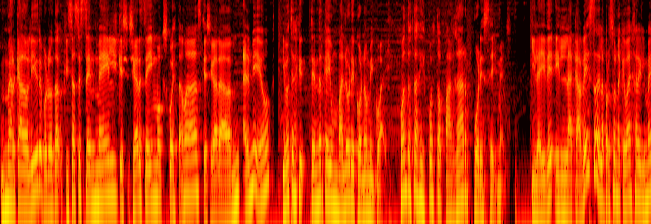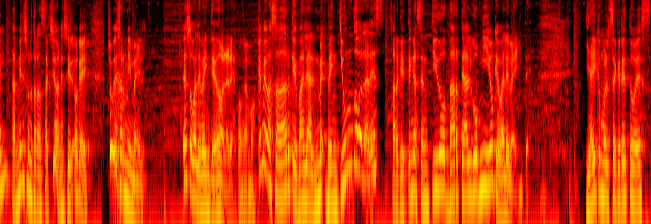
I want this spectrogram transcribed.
Mercado Libre, por lo tanto, quizás ese mail, que llegar a ese inbox cuesta más que llegar a- al mío. Y vos tenés que entender que hay un valor económico ahí. ¿Cuánto estás dispuesto a pagar por ese email? Y la idea, en la cabeza de la persona que va a dejar el email, también es una transacción. Es decir, ok, yo voy a dejar mi email. Eso vale 20 dólares, pongamos. ¿Qué me vas a dar que vale al me- 21 dólares para que tenga sentido darte algo mío que vale 20? Y ahí como el secreto es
